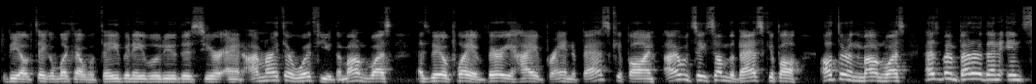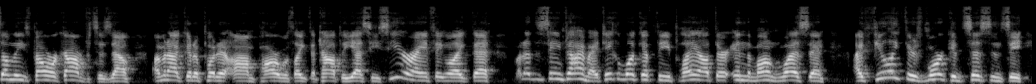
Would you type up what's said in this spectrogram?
to be able to take a look at what they've been able to do this year. And I'm right there with you. The Mountain West has been able to play a very high brand of basketball. And I would say some of the basketball out there in the Mountain West has been better than in some of these power conferences. Now, I'm not going to put it on par with like the top of the SEC or anything like that. But at the same time, I take a look at the play out there in the Mountain West and I feel like there's more consistency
